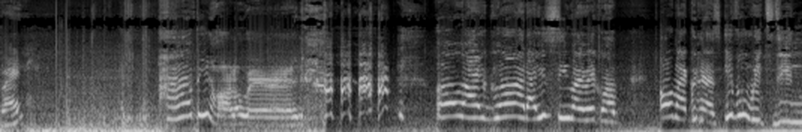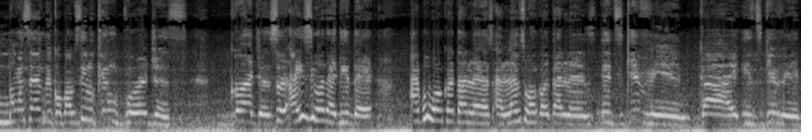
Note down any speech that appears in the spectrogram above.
right? Happy Halloween! oh my god, are you seeing my makeup? Oh my goodness, even with the nonsense makeup, I'm still looking gorgeous. Gorgeous. So, are you see what I did there? I put one contact lens, I left one contact lens. It's giving, guy, it's giving.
